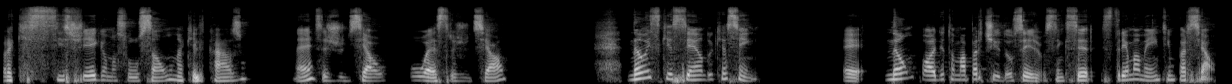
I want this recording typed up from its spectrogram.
para que se chegue a uma solução naquele caso, né, seja judicial ou extrajudicial. Não esquecendo que, assim, é, não pode tomar partido, ou seja, você tem que ser extremamente imparcial.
